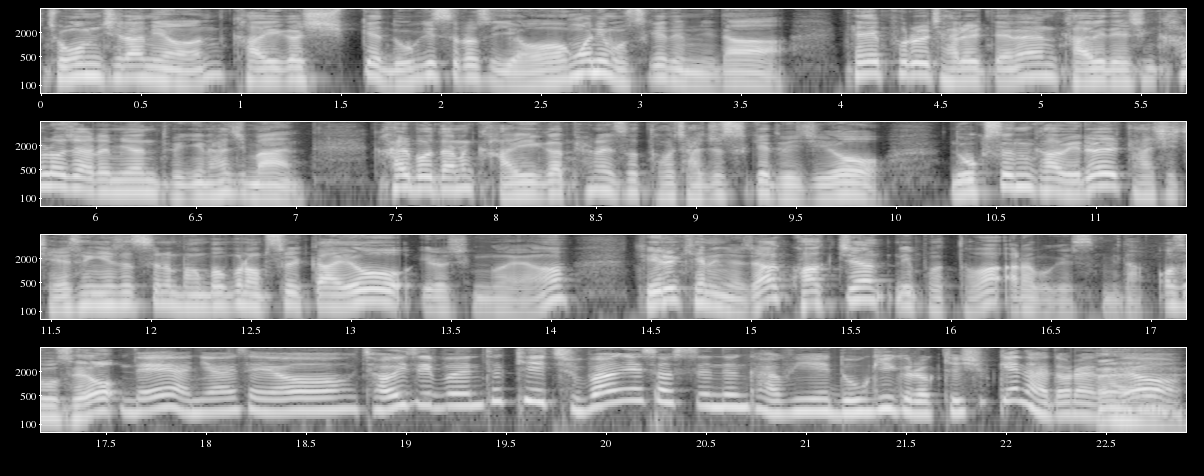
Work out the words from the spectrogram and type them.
조금 지나면 가위가 쉽게 녹이 슬어서 영원히 못 쓰게 됩니다. 테이프를 자를 때는 가위 대신 칼로 자르면 되긴 하지만 칼보다는 가위가 편해서 더 자주 쓰게 되지요. 녹슨 가위를 다시 재생해서 쓰는 방법은 없을까요? 이러신 거예요. 뒤를 캐는 여자 곽지연 리포터와 알아보겠습니다. 어서 오세요. 네, 안녕하세요. 저희 집은 특히 주방에서 쓰는 가위에 녹이 그렇게 쉽게 나더라고요. 네.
